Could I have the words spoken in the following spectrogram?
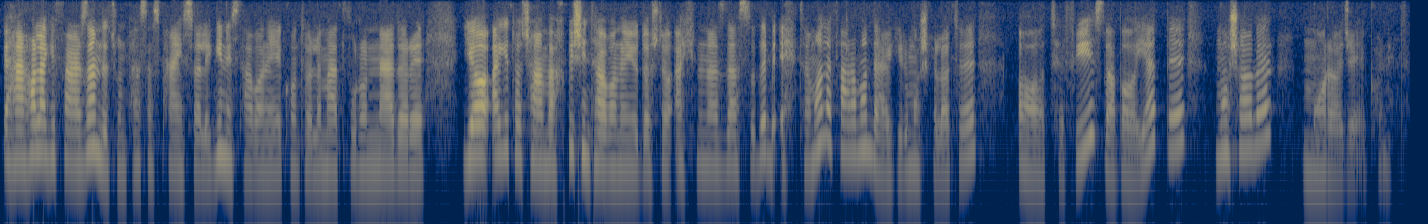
به هر حال اگه فرزندتون پس از پنج سالگی نیست توانایی کنترل مدفوع رو نداره یا اگه تا چند وقت پیش این توانایی رو داشته و اکنون از دست داده به احتمال فراوان درگیر مشکلات عاطفی است و باید به مشاور مراجعه کنید.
